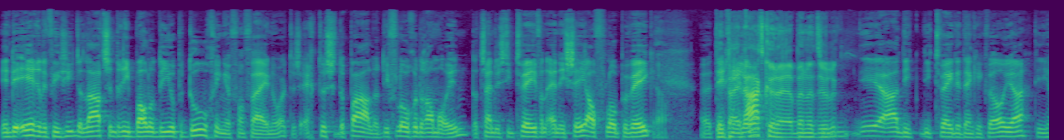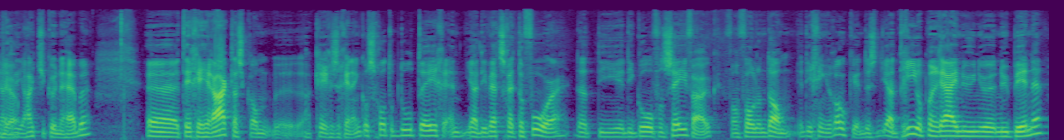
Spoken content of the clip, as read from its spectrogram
In de eredivisie, de laatste drie ballen die op het doel gingen van Feyenoord, dus echt tussen de palen, die vlogen er allemaal in. Dat zijn dus die twee van NEC afgelopen week. Ja. Die tegen Herak- had kunnen hebben natuurlijk. Ja, die, die tweede denk ik wel, ja. Die, Ja. die had je kunnen hebben. Eh, tegen Heracles kwam, eh, kregen ze geen enkel schot op doel tegen. En ja, die wedstrijd daarvoor, dat die, die goal van Zeefuik, van Volendam, die ging er ook in. Dus ja, drie op een rij nu, nu, nu binnen.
